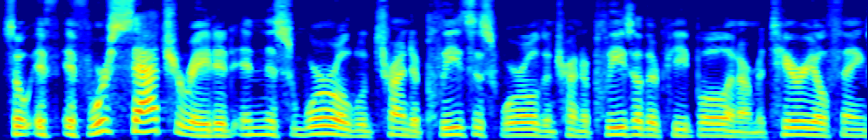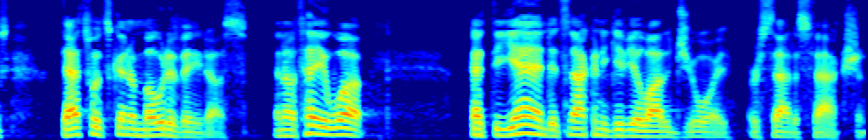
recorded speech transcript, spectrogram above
So if, if we're saturated in this world with trying to please this world and trying to please other people and our material things, that's what's going to motivate us. And I'll tell you what, at the end, it's not going to give you a lot of joy or satisfaction.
